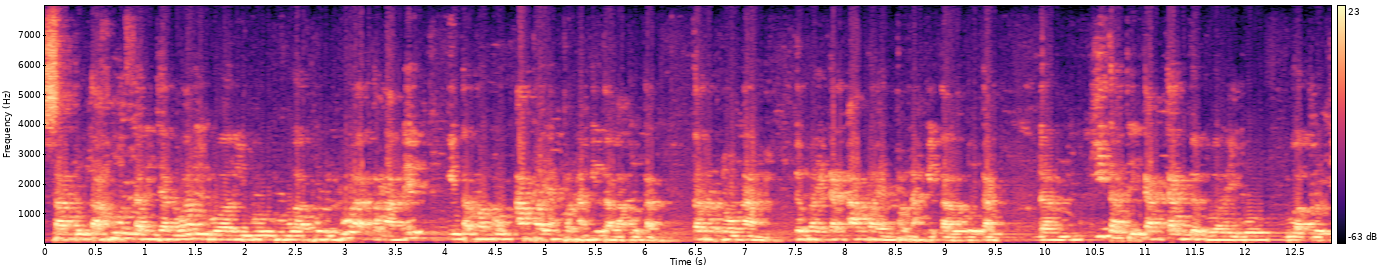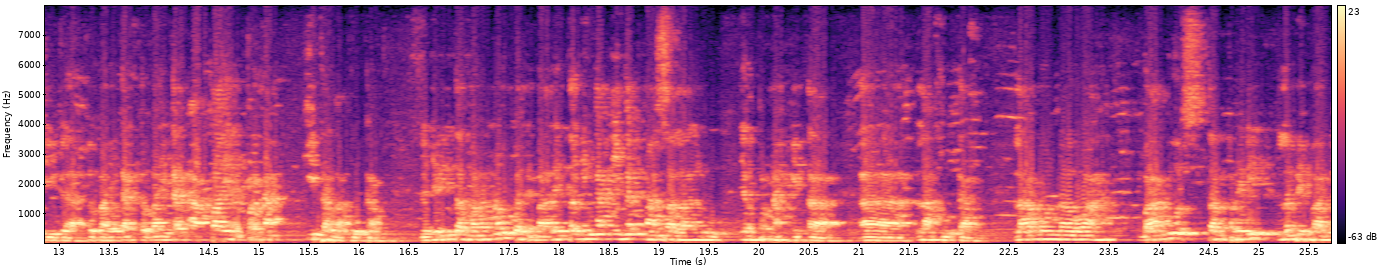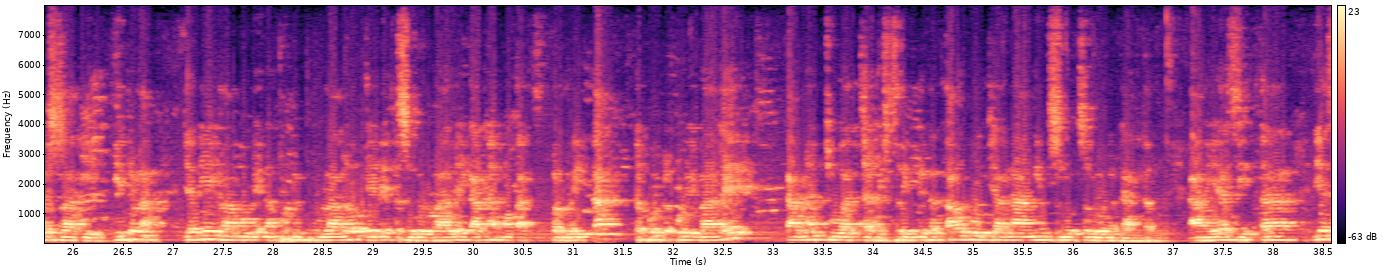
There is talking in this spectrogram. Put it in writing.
satu tahun dari Januari 2022 kemarin kita merenung apa yang pernah kita lakukan. Terenungan kebaikan apa yang pernah kita lakukan. Dan kita tingkatkan ke 2023 kebaikan-kebaikan apa yang pernah kita lakukan. Nah, jadi kita merenung balik-balik teringat-ingat masa lalu yang pernah kita uh, lakukan. Lamun wah bagus terprediksi lebih bagus lagi. Itulah jadi lamun dia perlu lalu ini tersebut balik karena mau pemerintah tepuk-tepuk balik karena cuaca ekstrim. Kita tahu hujan angin seluruh-seluruh datang. Ah, ya kita ya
